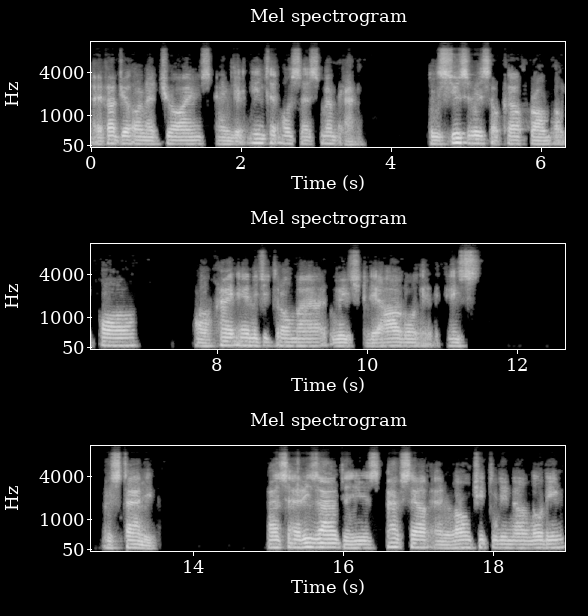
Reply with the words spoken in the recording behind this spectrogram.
radioulnar joints and the interosseous membrane. This usually occurs from a fall or high energy trauma which the elbow is withstanding. As a result, there is axial and longitudinal loading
